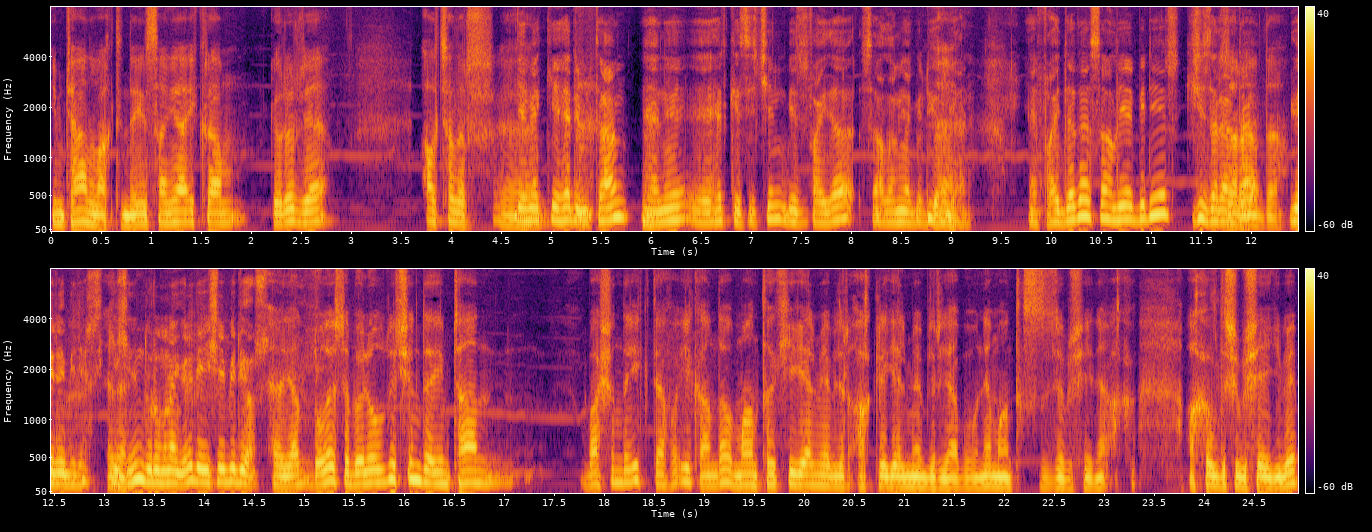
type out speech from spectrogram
İmtihan vaktinde insan ya ikram görür ya alçalır. Ee, Demek ki her imtihan yani e, herkes için bir fayda sağlamayabiliyor Evet. yani. Yani fayda da sağlayabilir, kişi zarar da Zarar da. görebilir. Evet. Kişinin durumuna göre değişebiliyor. Evet, yani dolayısıyla böyle olduğu için de imtihan başında ilk defa ilk anda mantıki gelmeyebilir, akli gelmeyebilir ya bu ne mantıksızca bir şey ne ak- akıl dışı bir şey gibi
